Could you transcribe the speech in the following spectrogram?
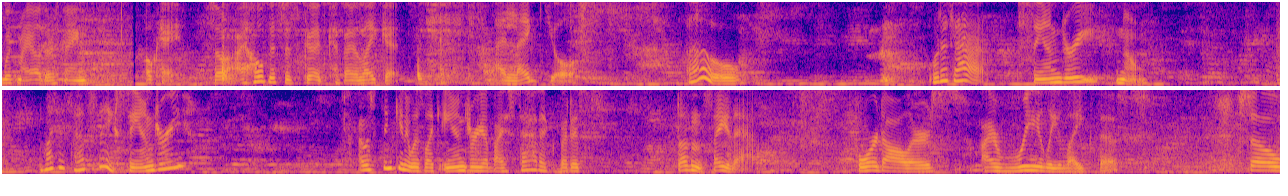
with my other thing. Okay, so I hope this is good because I like it. I like you. Oh. What is that? Sandry? No. What does that say? Sandry? I was thinking it was like Andrea by Sadek, but it's doesn't say that. Four dollars. I really like this. So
